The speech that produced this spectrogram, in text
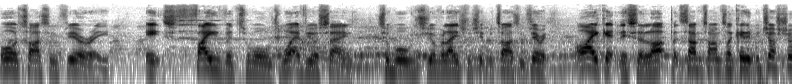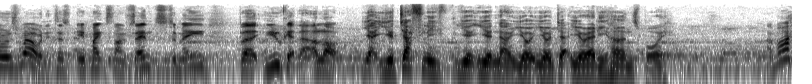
or Tyson Fury, it's favoured towards whatever you're saying, towards your relationship with Tyson Fury. I get this a lot, but sometimes I get it with Joshua as well, and it does, it makes no sense to me. But you get that a lot, yeah, you're definitely, you, you know, you're, you're, de- you're Eddie Hearn's boy. am I?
